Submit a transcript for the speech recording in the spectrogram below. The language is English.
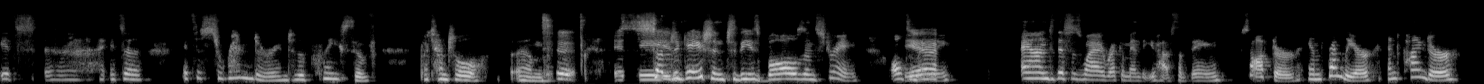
it's uh, it's a it's a surrender into the place of potential um, subjugation to these balls and string ultimately yeah. and this is why i recommend that you have something softer and friendlier and kinder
